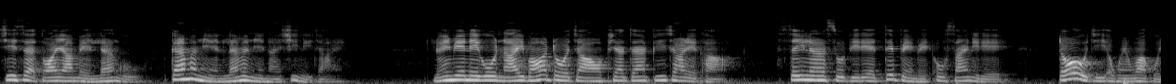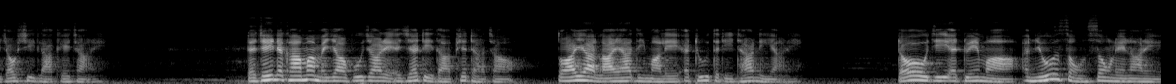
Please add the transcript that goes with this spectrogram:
ရှေ့ဆက်သွားရမယ့်လမ်းကိုကမ်းမမြင်လမ်းမမြင်နိုင်ရှိနေကြတယ်။လွင်ပြင်တွေကိုနိုင်ပေါင်းအတော်ကြာအောင်ဖြတ်တန်းပြေးကြတဲ့အခါစိမ့်လန်းဆူပြေတဲ့တစ်ပင်တွေအုပ်ဆိုင်နေတဲ့တောအုပ်ကြီးအဝင်ဝကိုရောက်ရှိလာခဲ့ကြတယ်။တကြိမ်တစ်ခါမှမရောက်ဘူးကြတဲ့အရက်ဒေတာဖြစ်တာကြောင့်သွားရလာရသည်မှလည်းအထူးတတိထားနေရတယ်။တောအုပ်ကြီးအတွင်းမှာအမျိုးအစုံစုံလင်လာတဲ့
